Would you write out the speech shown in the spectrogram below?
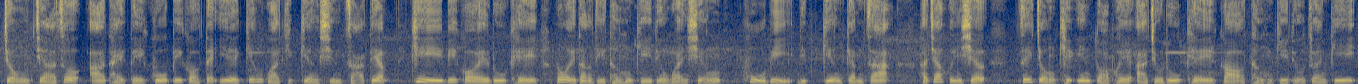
将加做亚太地区美国第一个境外入境新站点，去美国的旅客拢会当伫桃园机场完成赴美入境检查。学者分析。这种吸引搭配亚洲旅客到桃园机场转机，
